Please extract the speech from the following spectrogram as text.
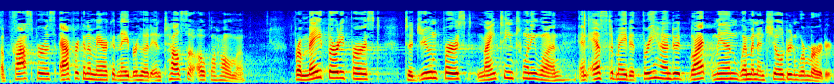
a prosperous African American neighborhood in Tulsa, Oklahoma. From May 31st to June 1st, 1921, an estimated 300 black men, women, and children were murdered.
